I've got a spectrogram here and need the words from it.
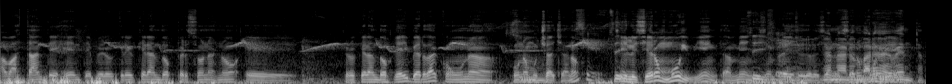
a bastante gente, pero creo que eran dos personas, ¿no? Eh, creo que eran dos gays, ¿verdad? Con una, con una muchacha, ¿no? Sí. Sí, lo hicieron muy bien también. Yo Sí. siempre he dicho que lo hicieron, lo Ganaron hicieron varios muy bien. eventos.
